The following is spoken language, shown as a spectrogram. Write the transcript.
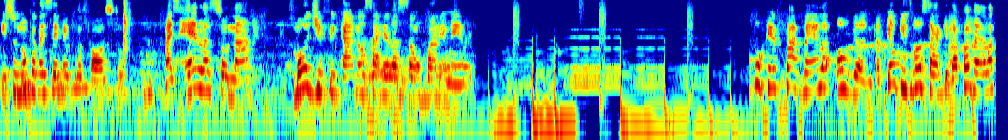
Isso nunca vai ser meu propósito. Mas relacionar modificar nossa relação com o alimento. Porque favela orgânica. Porque eu quis mostrar aqui da favela,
